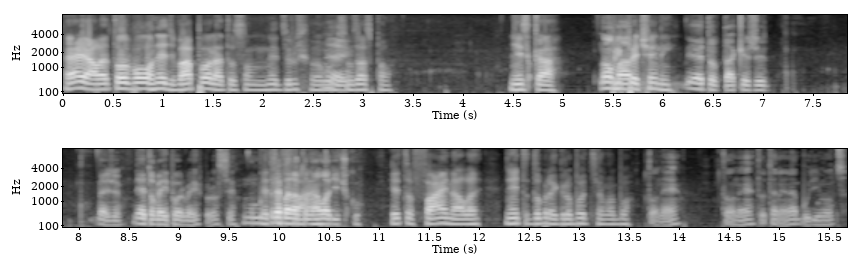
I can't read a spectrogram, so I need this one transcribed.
Hej, ale to bolo hneď vapor a to som hneď zrušil, lebo Hej. som zaspal. Dneska, No, má, pripečený. je to také, že Vieš, že je to Vaporwave proste. No, Je to treba na to fajn. naladičku. Je to fajn, ale nie je to dobré k robote, lebo To ne. To ne, to ťa nenabudí moc.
